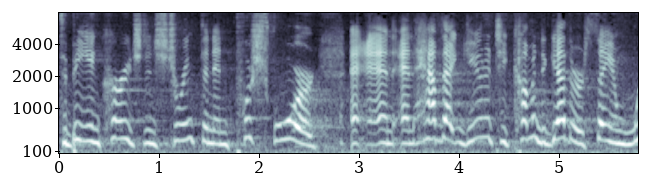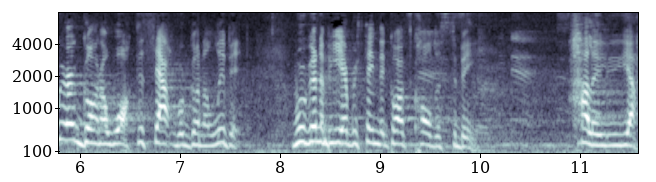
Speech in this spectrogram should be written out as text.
to be encouraged and strengthened and push forward and, and, and have that unity coming together saying, We're going to walk this out, we're going to live it. We're going to be everything that God's called us to be. Hallelujah.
